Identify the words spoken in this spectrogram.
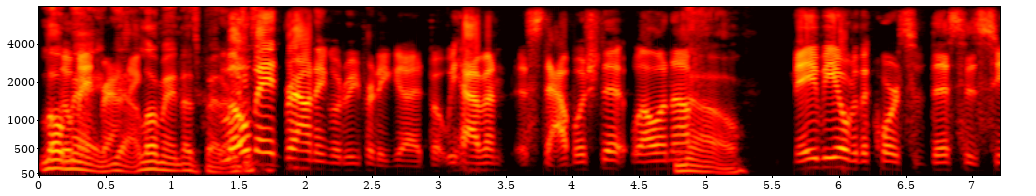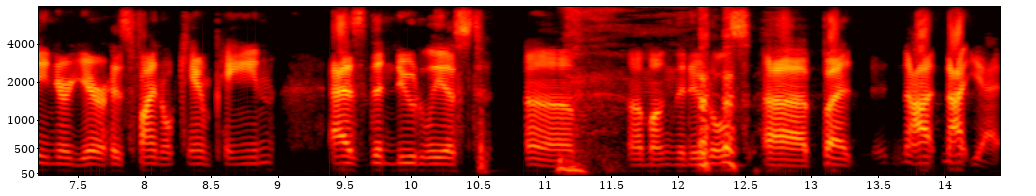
lo mein. browning. Yeah, low mein. That's better. Low Just- mein browning would be pretty good, but we haven't established it well enough. No. Maybe over the course of this, his senior year, his final campaign as the noodliest um, among the noodles, uh, but not not yet.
